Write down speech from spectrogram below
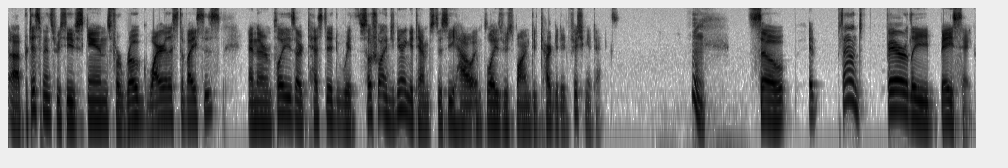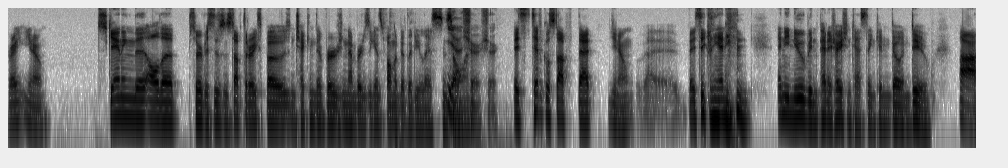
uh, participants receive scans for rogue wireless devices, and their employees are tested with social engineering attempts to see how employees respond to targeted phishing attacks. Hmm. So it sounds fairly basic, right? You know, scanning the all the services and stuff that are exposed and checking their version numbers against vulnerability lists and yeah, so on sure, sure. it's typical stuff that you know uh, basically any any noob in penetration testing can go and do uh,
